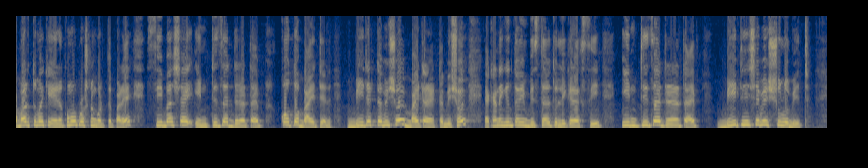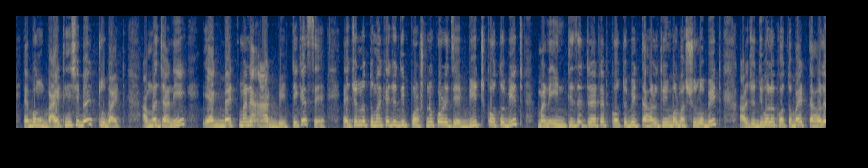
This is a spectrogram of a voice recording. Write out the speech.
আবার তোমাকে এরকমও প্রশ্ন করতে পারে সি ভাষায় ইন্টিজার ডেটা টাইপ কত বাইটের বিট একটা বিষয় বাইটার একটা বিষয়। এখানে কিন্তু আমি বিস্তারিত লিখে রাখছি। ইন্টিজার ডেটা টাইপ বিট হিসেবে ষোলো বিট এবং বাইট হিসেবে টু বাইট আমরা জানি এক বাইট মানে আট বিট ঠিক আছে? এর জন্য তোমাকে যদি প্রশ্ন করে যে বিট কত বিট মানে ইন্টিজার ডেটা কত বিট তাহলে তুমি বলবা ষোলো বিট আর যদি বলো কত বাইট তাহলে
